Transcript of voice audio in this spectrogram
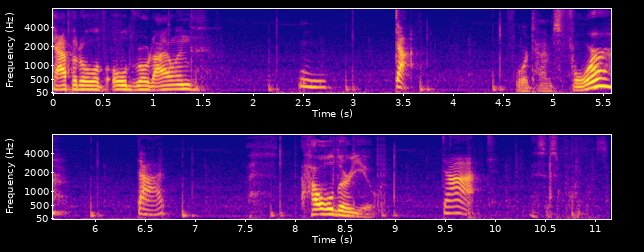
Capital of Old Rhode Island. Dot. Four times four? Dot. How old are you? Dot. This is pointless.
